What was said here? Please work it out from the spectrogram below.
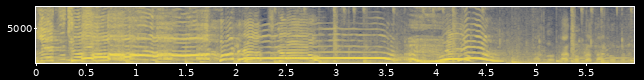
Let's go! Let's go! Tago, tago mo na, tago mo na.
